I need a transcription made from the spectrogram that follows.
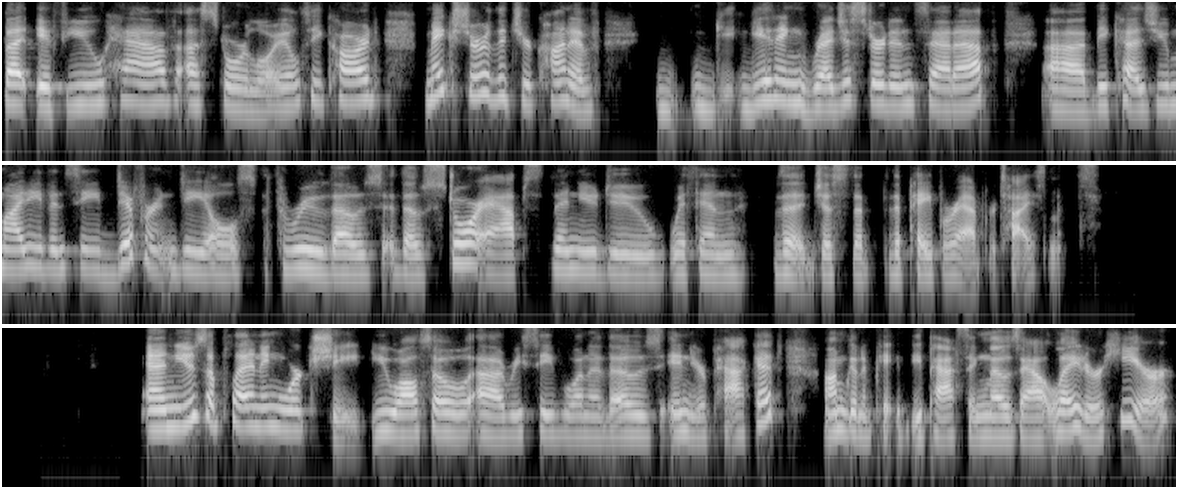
but if you have a store loyalty card, make sure that you're kind of getting registered and set up uh, because you might even see different deals through those those store apps than you do within the just the, the paper advertisements and use a planning worksheet. You also uh, receive one of those in your packet. I'm going to be passing those out later here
